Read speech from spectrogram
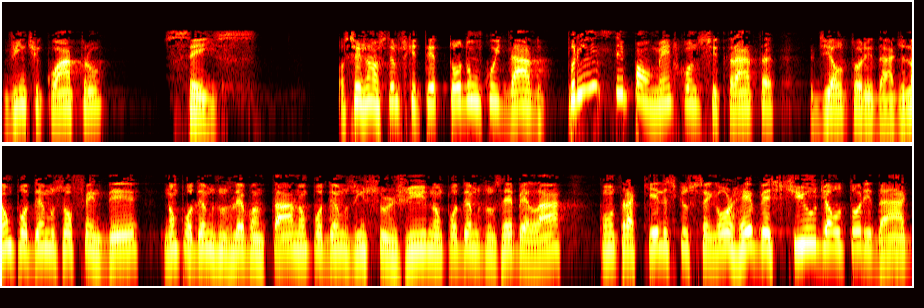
24, 6. Ou seja, nós temos que ter todo um cuidado, principalmente quando se trata de autoridade. Não podemos ofender não podemos nos levantar, não podemos insurgir, não podemos nos rebelar contra aqueles que o Senhor revestiu de autoridade.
